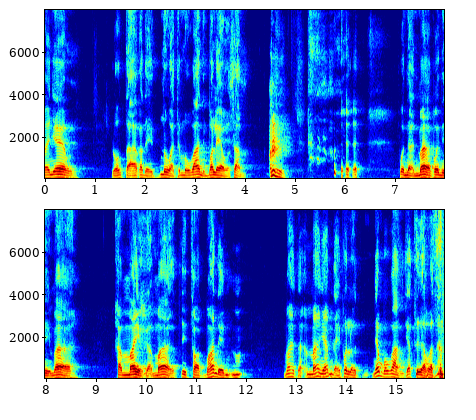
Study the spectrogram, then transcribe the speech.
มาแย่งหลวงตาก็ได้นวดแต่เมื่านี่บ่แล้วซ้ำผู้นั้นมาผู้นี้มาคำไม่กับมาที่ทอดบ้านได้มาก็มาย้ำไหนพิ่นเรายังบ่ว่างจักเทื่อว่าซั่น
